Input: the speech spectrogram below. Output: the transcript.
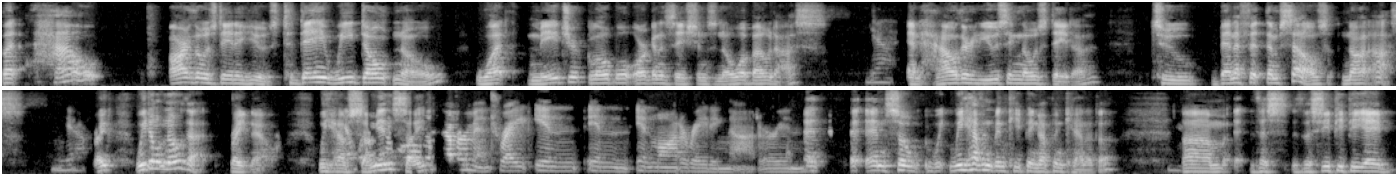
But how are those data used? Today, we don't know what major global organizations know about us yeah. and how they're using those data to benefit themselves, not us. Yeah. Right? We don't know that right now. We have yeah, some insight. government, right, in in in moderating that or in and, and so we, we haven't been keeping up in Canada. Um, this the CPPA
